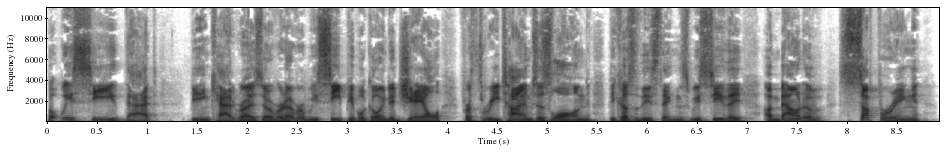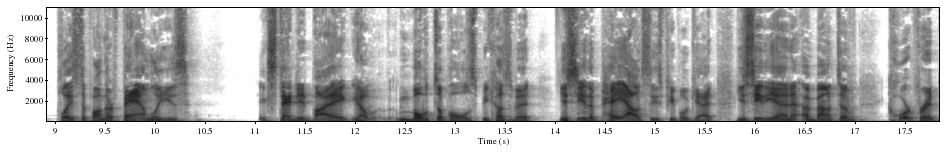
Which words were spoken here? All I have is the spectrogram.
But we see that being categorized over and over. We see people going to jail for three times as long because of these things. We see the amount of suffering placed upon their families extended by you know multiples because of it. You see the payouts these people get. You see the uh, amount of corporate.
